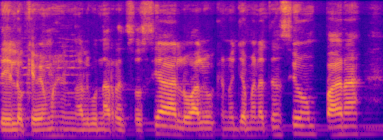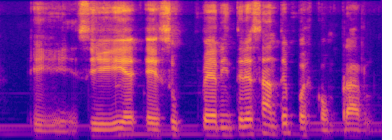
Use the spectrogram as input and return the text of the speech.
de lo que vemos en alguna red social o algo que nos llama la atención para, eh, si es súper interesante, pues comprarlo.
